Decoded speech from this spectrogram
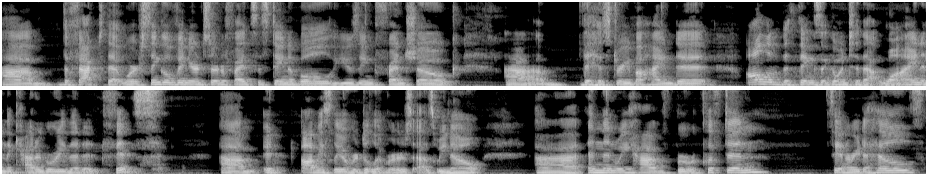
um, the fact that we're single vineyard certified sustainable using French oak, um, the history behind it, all of the things that go into that wine and the category that it fits. Um, it obviously over delivers, as we know. Uh, and then we have Brewer Clifton, Santa Rita Hills,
